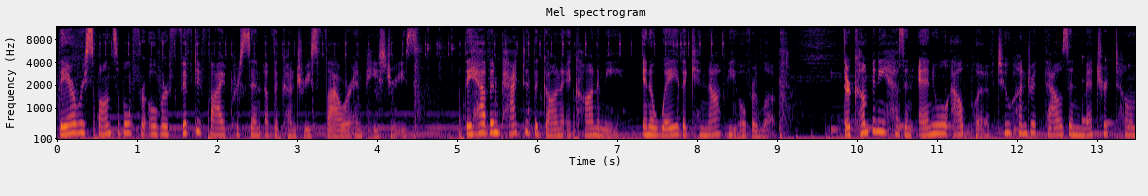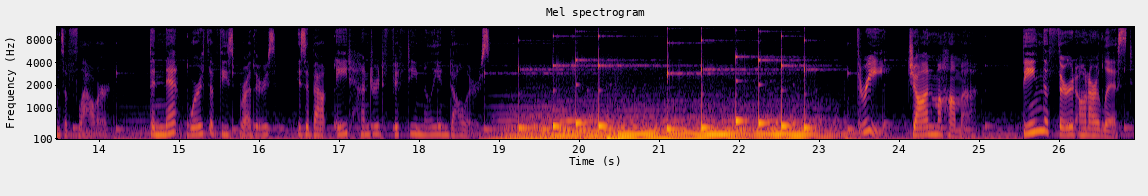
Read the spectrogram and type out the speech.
They are responsible for over 55% of the country's flour and pastries. They have impacted the Ghana economy in a way that cannot be overlooked. Their company has an annual output of 200,000 metric tons of flour. The net worth of these brothers is about $850 million. 3. John Mahama being the third on our list,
